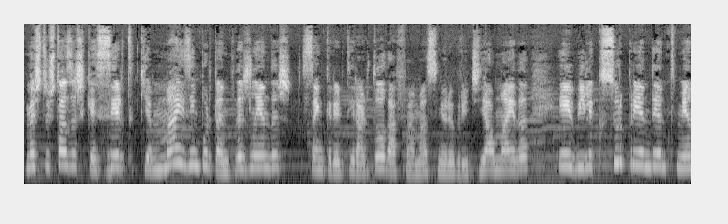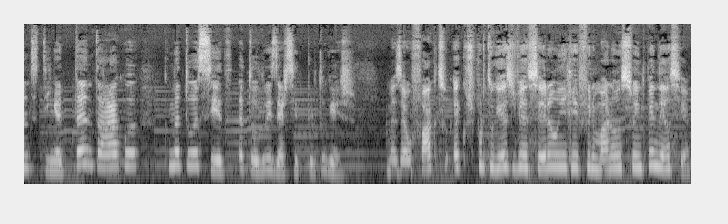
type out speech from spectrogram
Mas tu estás a esquecer-te que a mais importante das lendas, sem querer tirar toda a fama à Senhora Brites de Almeida, é a bilha que surpreendentemente tinha tanta água que matou a sede a todo o exército português. Mas é o facto é que os portugueses venceram e reafirmaram a sua independência.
